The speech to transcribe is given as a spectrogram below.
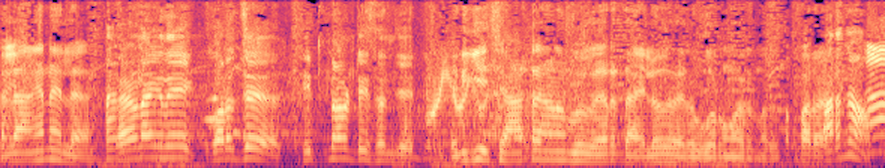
അല്ല അങ്ങനെയല്ല. വേണമെങ്കിൽ നീ കുറച്ച് ഹിപ്നോട്ടിസം ചെയ്തു എനിക്ക് ഈ ചാട്ട കാണുമ്പോ വേറെ ഡയലോഗ് ഓർമ്മ വരുന്നത്. പറ. പറഞ്ഞോ? ആ.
